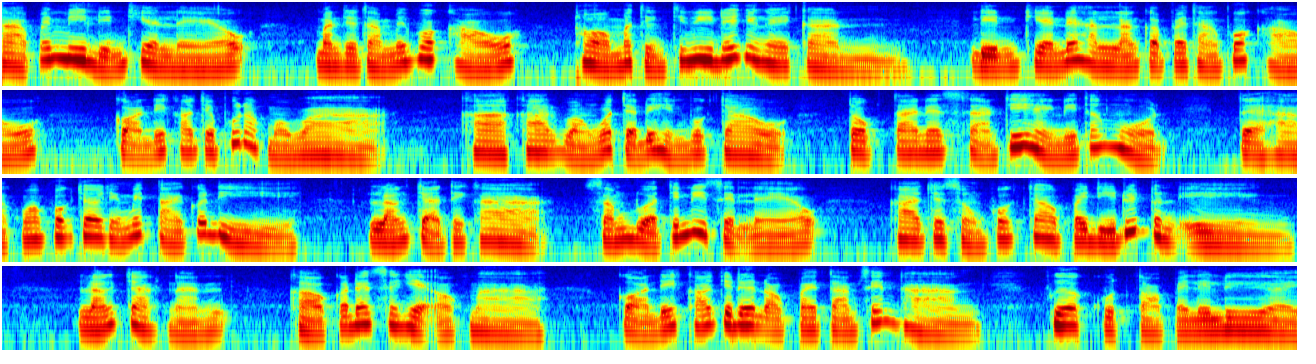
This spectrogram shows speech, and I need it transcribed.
หากไม่มีหลินเทียนแล้ว มันจะทำให้พวกเขาถอมาถึงที่นี่ได้ยังไงกัน หลินเทียนได้หันหลังกลับไปทางพวกเขา ก่อนที่เขาจะพูดออกมาว่าข้าคาดหวังว่าจะได้เห็นพวกเจ้า ตกตายในสถานที่แห่งนี้ทั้งหมด แต่หากว่าพวกเจ้ายังไม่ตายก็ดี หลังจากที่ข้า สำรวจที่นี่เสร็จแล้วข้าจะส่งพวกเจ้าไปดีด้วยตนเอง หลังจากนั้นเขาก็ได้เสยออกมา ก่อนที่เขาจะเดินออกไปตามเส้นทาง เพื่อขุดต่อไปเรื่อย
